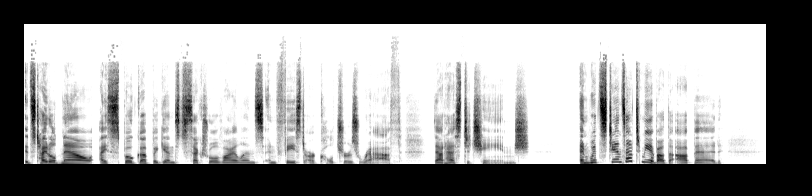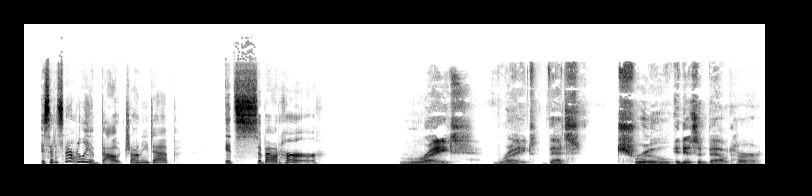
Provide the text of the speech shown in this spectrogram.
It's titled now, I Spoke Up Against Sexual Violence and Faced Our Culture's Wrath. That has to change. And what stands out to me about the op ed is that it's not really about Johnny Depp, it's about her. Right, right. That's true. It is about her.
